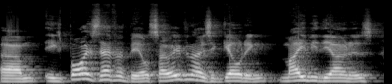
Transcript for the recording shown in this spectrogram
Um, he's by Savabeel, so even though he's a gelding, maybe the owners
